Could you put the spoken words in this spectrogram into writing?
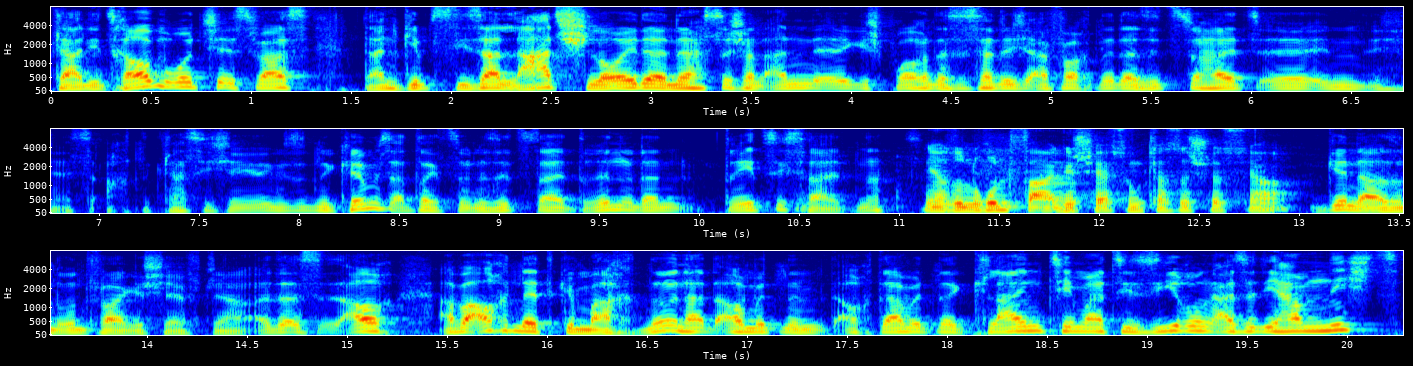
klar, die Traubenrutsche ist was, dann gibt's die Salatschleuder, ne, hast du schon angesprochen. Das ist natürlich einfach, ne, da sitzt du halt äh, in, das ist auch eine klassische, irgendwie so eine Kirmesattraktion, da sitzt du halt drin und dann dreht sich's halt, ne? So, ja, so ein Rundfahrgeschäft, so ein klassisches, ja. Genau, so ein Rundfahrgeschäft, ja. Also das ist auch, aber auch nett gemacht, ne? Und hat auch mit einem, auch da mit einer kleinen Thematisierung. Also die haben nichts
